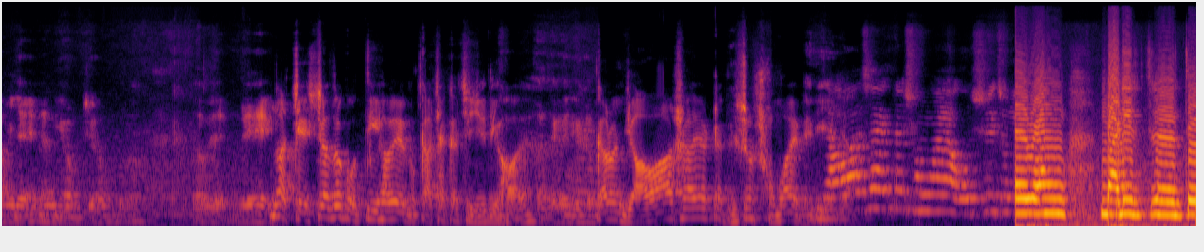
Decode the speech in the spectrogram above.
আমি জানি না নিয়ম টিয়ম না। চেষ্টা তো করতেই হবে কাছাকাছি যদি হয়। কারণ যাওয়া আসায় একটা ভীষণ সময় বেরিয়ে যাওয়া যায় আসা একটা সময় অবশ্যই চলে এবং বাড়িতে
